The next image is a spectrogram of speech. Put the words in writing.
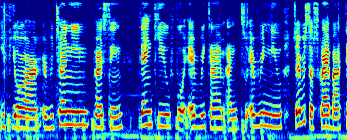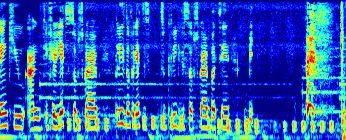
If you're a returning person thank you for every time and to every new to every subscriber thank you and if you're yet to subscribe please don't forget to, to click the subscribe button be-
